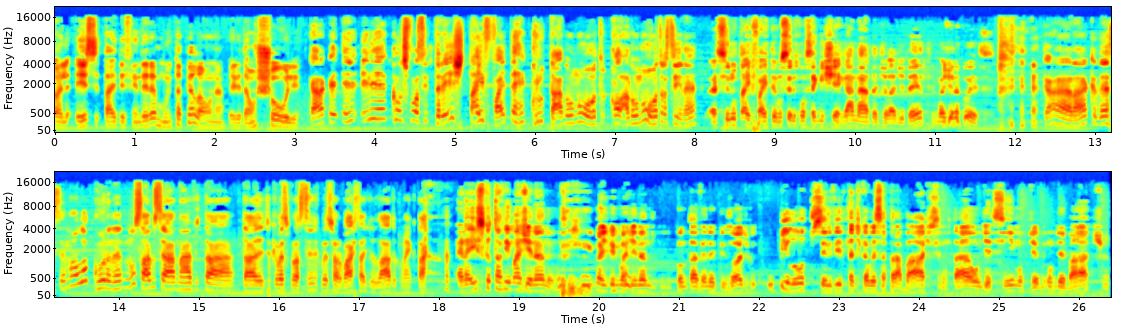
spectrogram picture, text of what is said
Olha, esse TIE Defender é muito apelão, né? Ele dá um show ali. Caraca, ele, ele é como se fosse três TIE Fighter recrutados um no outro, colados um no outro, assim, né? É, Se no TIE Fighter você não consegue enxergar nada de lá de dentro, imagina com esse. Caraca, deve ser uma loucura, né? Não sabe se a nave tá, tá de cabeça pra cima, de cabeça pra baixo, tá de lado, como é que tá. Era isso que eu tava imaginando. Imag- imaginando quando tava vendo o episódio. O piloto, se ele vir tá de cabeça pra baixo, se não tá, onde é cima, onde é, onde é baixo.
